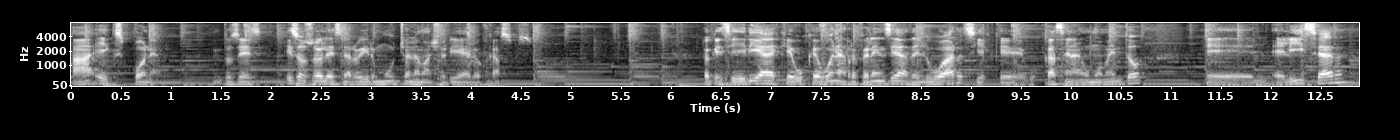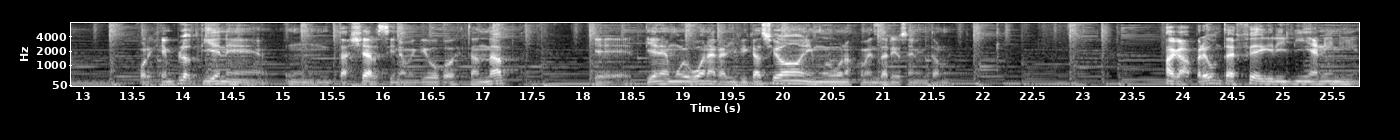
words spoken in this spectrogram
a exponer. Entonces, eso suele servir mucho en la mayoría de los casos. Lo que sí diría es que busques buenas referencias del lugar, si es que buscas en algún momento. El, el ISER, por ejemplo, tiene un taller, si no me equivoco, de stand-up, que tiene muy buena calificación y muy buenos comentarios en internet. Acá, pregunta de Fede Gianini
